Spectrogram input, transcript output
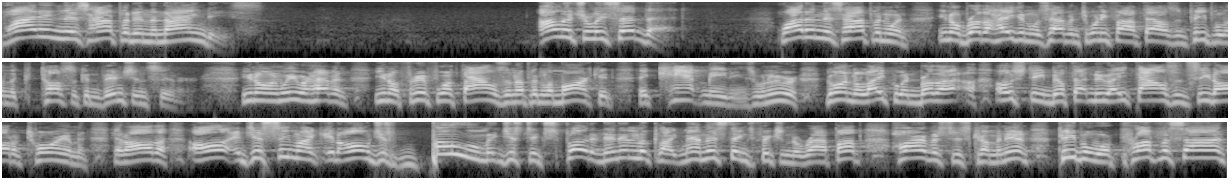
Why didn't this happen in the 90s? I literally said that. Why didn't this happen when, you know, Brother Hagin was having 25,000 people in the Tulsa Convention Center? You know, and we were having, you know, three or 4,000 up in La Marque at, at camp meetings. When we were going to Lakewood and Brother Osteen built that new 8,000 seat auditorium and, and all the, all, it just seemed like it all just boom, it just exploded. And it looked like, man, this thing's fixing to wrap up. Harvest is coming in. People were prophesying.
